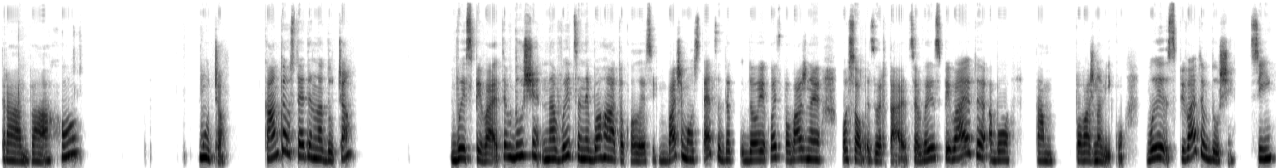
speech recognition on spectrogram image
Trabajo mucho. Canta usted en la ducha? Ви співаєте в душі, на ви це небагато колись. Бачимо, усте це до, до якоїсь поважної особи звертаються. Ви співаєте або там поважно віку. Ви співаєте в душі? Сі.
